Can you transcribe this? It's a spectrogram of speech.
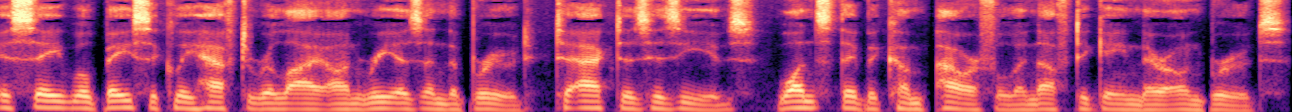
Issei will basically have to rely on Rias and the brood to act as his Eves once they become powerful enough to gain their own broods.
